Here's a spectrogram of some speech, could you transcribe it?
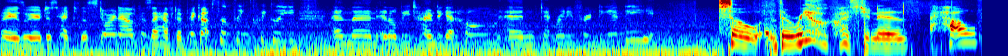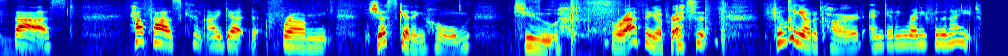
so anyways, we are just head to the store now because I have to pick up something quickly and then it'll be time to get home and get ready for D&D. So the real question is how fast, how fast can I get from just getting home to wrapping a present, filling out a card, and getting ready for the night?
